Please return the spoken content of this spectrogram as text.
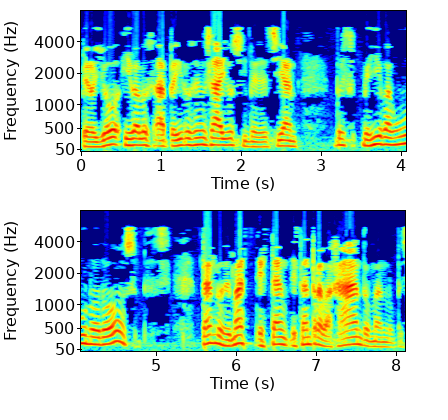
Pero yo iba a, los, a pedir los ensayos y me decían, pues me llevan uno o dos. Pues, están los demás, están, están trabajando, mano, pues,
